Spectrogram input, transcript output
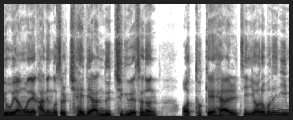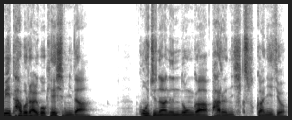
요양원에 가는 것을 최대한 늦추기 위해서는 어떻게 해야 할지 여러분은 이미 답을 알고 계십니다. 꾸준한 운동과 바른 식습관이죠.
